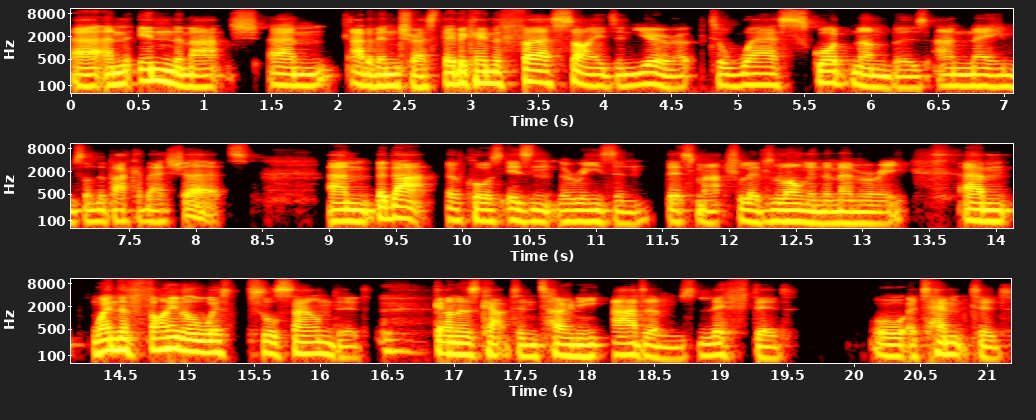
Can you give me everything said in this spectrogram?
Uh, and in the match, um, out of interest, they became the first sides in Europe to wear squad numbers and names on the back of their shirts. Um, but that, of course, isn't the reason this match lives long in the memory. Um, when the final whistle sounded, Gunners captain Tony Adams lifted or attempted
